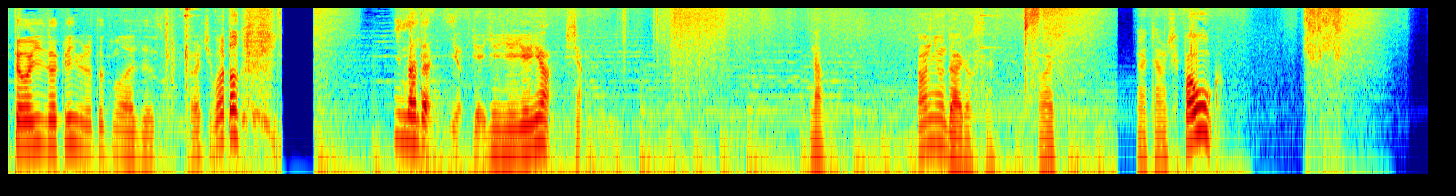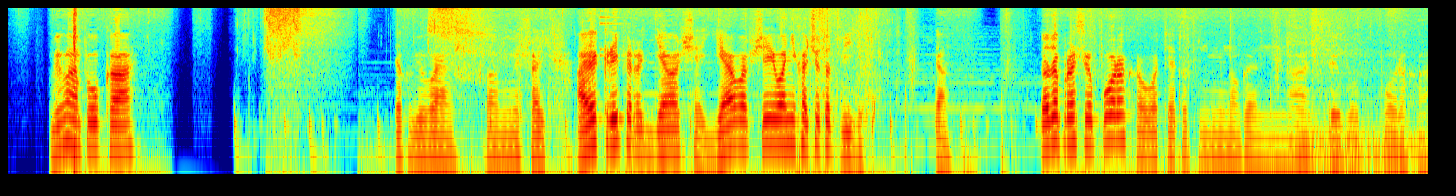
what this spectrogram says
Кто увидел крипера, тот молодец. Короче, вот он. Не надо. Я-я-я-я-я. Все. Да. Он не ударился. Давай. А, там еще паук. Убиваем паука. Всех убиваем. Главное не мешать. А крипер, я вообще, я вообще его не хочу тут видеть. Да. Кто-то просил пороха, вот я тут немного надыбал пороха.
